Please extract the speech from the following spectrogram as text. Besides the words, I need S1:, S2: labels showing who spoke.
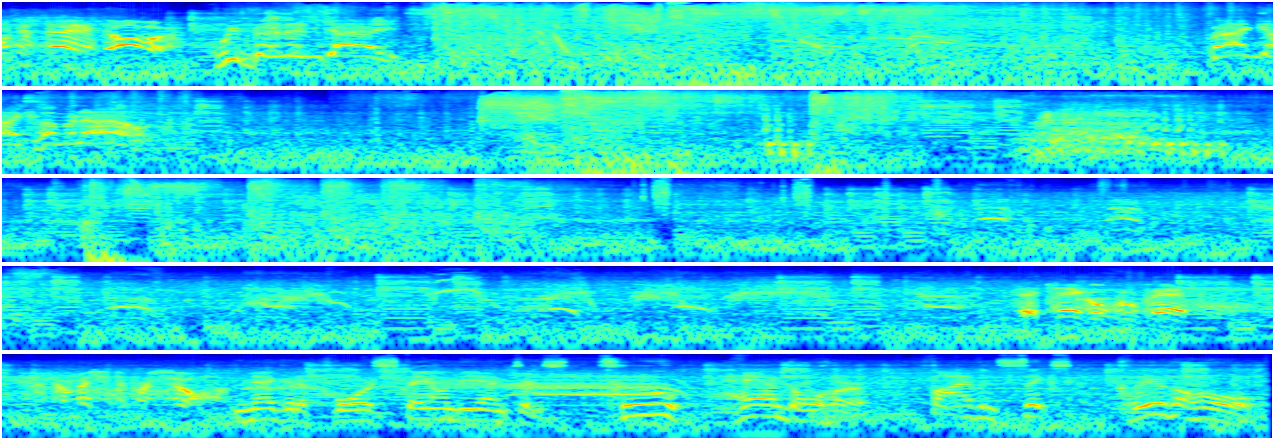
S1: What's the status? Over!
S2: We've been engaged! Bad guy coming out!
S1: That Tango group has me. Permission.
S2: Negative four, stay on the entrance. Two, handle her. Five and six, clear the hole.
